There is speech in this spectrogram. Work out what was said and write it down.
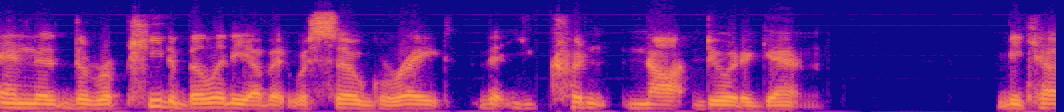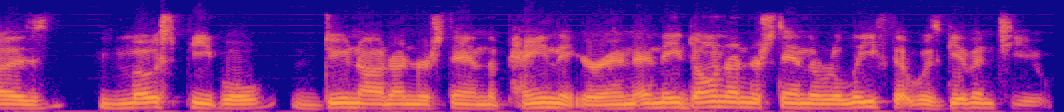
and the, the repeatability of it was so great that you couldn't not do it again because most people do not understand the pain that you're in and they don't understand the relief that was given to you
